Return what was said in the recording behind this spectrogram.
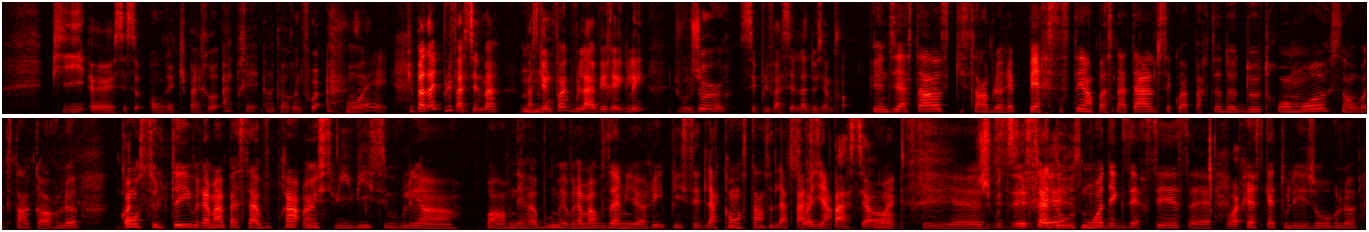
Puis euh, c'est ça, on récupérera après, encore une fois. Ouais. Puis peut-être plus facilement, parce mhm. qu'une fois que vous l'avez réglé, je vous jure, c'est plus facile la deuxième fois. Puis une diastase qui semblerait persister en postnatal, c'est quoi, à partir de deux, trois mois, si on voit que c'est encore là? Consultez vraiment parce que ça vous prend un suivi si vous voulez en pas en venir à bout, mais vraiment vous améliorer. Puis c'est de la constance et de la patience. Soyez patiente. c'est euh, Je vous 6 à 12 mois d'exercice, euh, presque à tous les jours. Là.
